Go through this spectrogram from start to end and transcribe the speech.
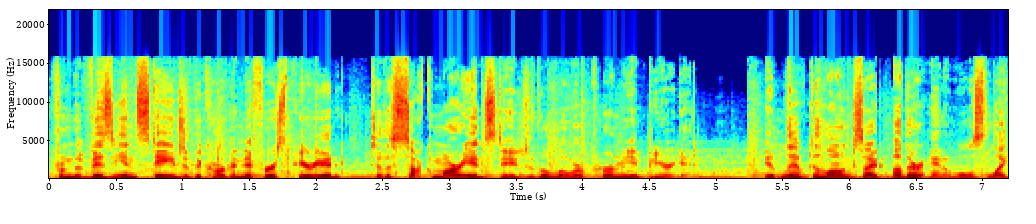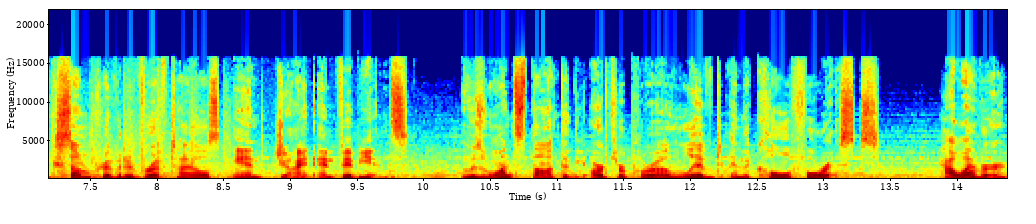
from the Visean stage of the Carboniferous period to the Sakmarian stage of the Lower Permian period. It lived alongside other animals like some primitive reptiles and giant amphibians. It was once thought that the Arthropleura lived in the coal forests. However,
